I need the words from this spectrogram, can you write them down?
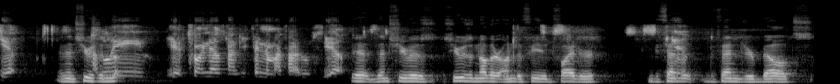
yep. And then she was I believe, yeah, Tori Nelson, defending my titles. Yep. yeah. Then she was she was another undefeated fighter. Defended defended your belts,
